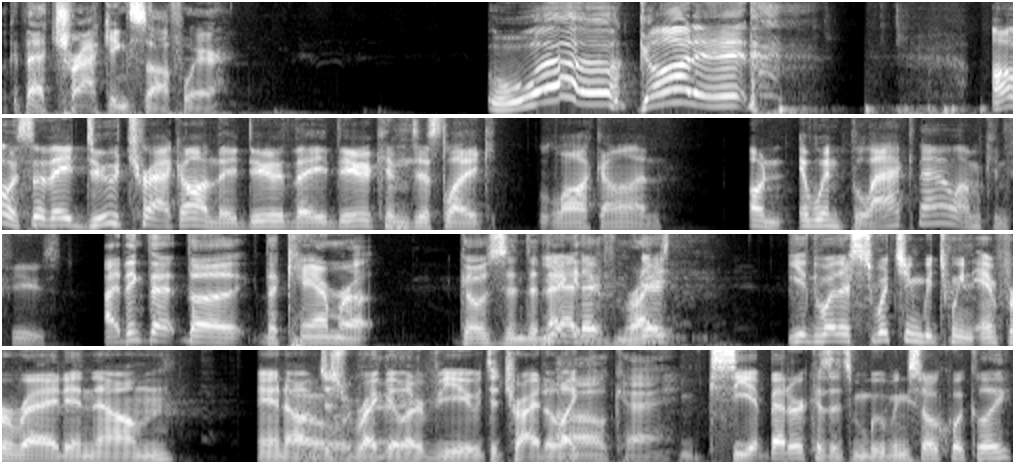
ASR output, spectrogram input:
Look at that tracking software. Whoa, got it. oh, so they do track on. They do. They do can just like lock on. Oh, it went black now. I'm confused. I think that the the camera goes into Yeah, negative, there- right? There's- Yeah, where they're switching between infrared and um and uh, Oh, just okay. regular view to try to like okay. see it better because it's moving so quickly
